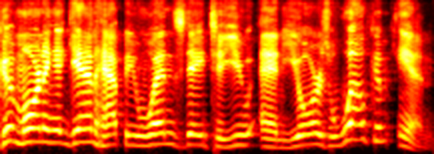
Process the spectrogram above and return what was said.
Good morning again. Happy Wednesday to you and yours. Welcome in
